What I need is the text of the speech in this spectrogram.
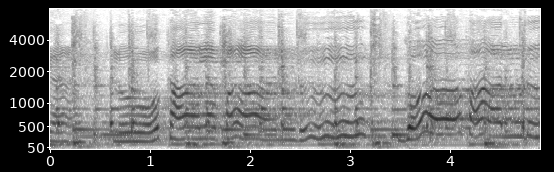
సాటెగా లోకాల పాలుడు గోపాలుడు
